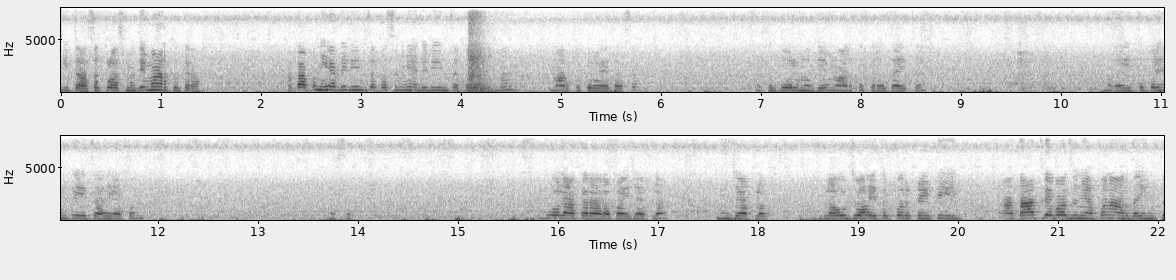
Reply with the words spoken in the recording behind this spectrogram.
इथं असं क्रॉसमध्ये मार्क करा. आता आपण ह्या दीड इंचापासून ह्या दीड इंचापर्यंत ना मार्क करूयात असं. असं गोलमध्ये मार्क करत जायचं. बघा इथंपर्यंत यायचं आहे आपण. असं. गोल आकार आला पाहिजे आपला. म्हणजे आपला ब्लाऊज जो आहे तो परफेक्ट येईल. आता आतल्या बाजूने आपण अर्धा इंच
